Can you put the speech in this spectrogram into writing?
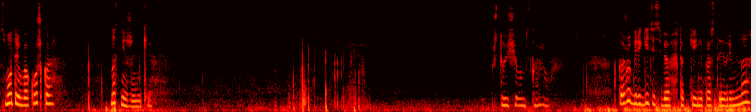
смотрим в окошко на снежинки. Что еще вам скажу? Скажу, берегите себя в такие непростые времена.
